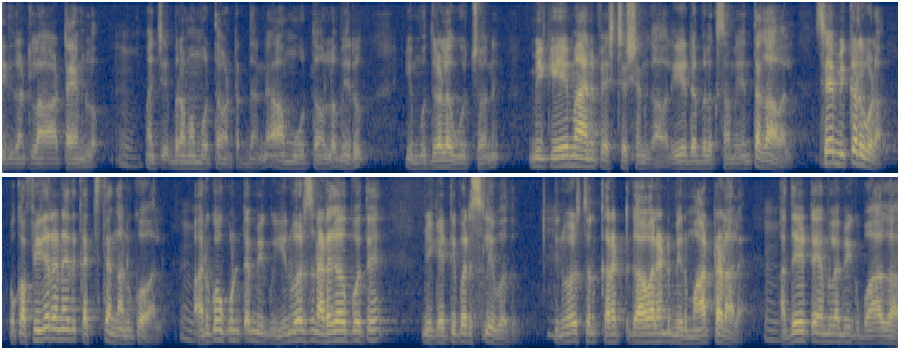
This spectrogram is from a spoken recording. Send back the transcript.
ఐదు గంటల ఆ టైంలో మంచి బ్రహ్మముహూర్తం అంటారు దాన్ని. ఆ ముహూర్తంలో మీరు ఈ ముద్రలో కూర్చొని మీకు ఏ మేనిఫెస్టేషన్ కావాలి ఏ డబ్బులకు సమయం ఎంత కావాలి? సేమ్ ఇక్కడ కూడా ఒక ఫిగర్ అనేది ఖచ్చితంగా అనుకోవాలి. అనుకోకుంటే మీకు యూనివర్స్ని అడగకపోతే మీకు ఎట్టి పరిస్థితులు ఇవ్వదు. యూనివర్స్తో కరెక్ట్ కావాలంటే మీరు మాట్లాడాలి. అదే టైంలో మీకు బాగా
